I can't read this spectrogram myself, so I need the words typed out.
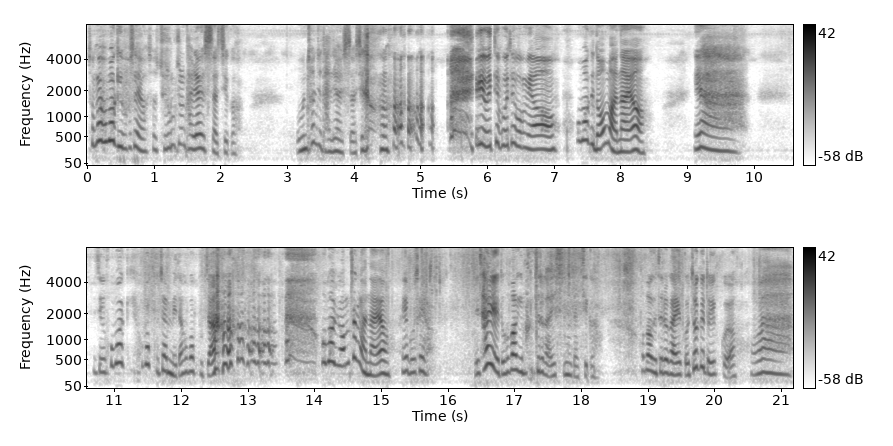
정말 호박이 보세요. 저 주렁주렁 달려있어 지금. 온천지 달려있어 지금. 여기 밑에 밑에 보면 호박이 너무 많아요. 이야 이제 호박이 호박 부자입니다. 호박 부자. 호박이 엄청 많아요. 여기 보세요. 이 사이에도 호박이 막 들어가 있습니다 지금. 호박이 들어가 있고 저기도 있고요. 와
